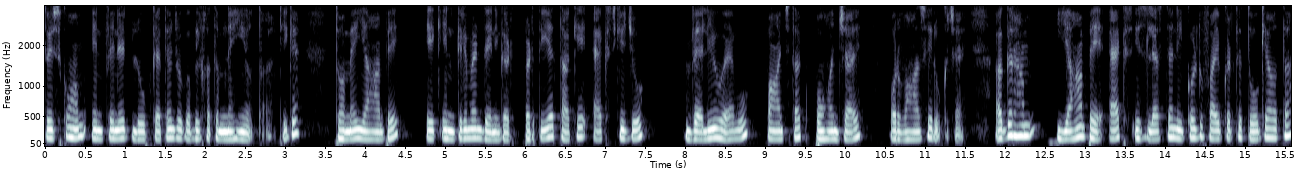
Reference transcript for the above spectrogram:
तो इसको हम इन्फिनिट लूप कहते हैं, जो कभी ख़त्म नहीं होता, ठीक है? तो हमें यहाँ पे एक इंक्रीमेंट देनी पड़ती है ताकि एक्स की जो वैल्यू है वो पाँच तक पहुँच जाए और वहाँ से रुक जाए। अगर हम यहाँ पे x is less than equal to five करते तो क्या होता?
